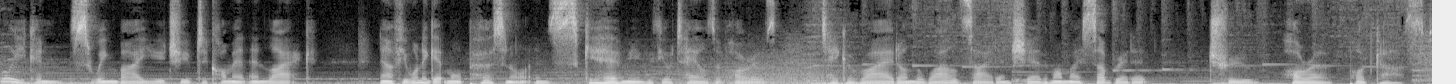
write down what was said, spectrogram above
Or you can swing by YouTube to comment and like. Now, if you want to get more personal and scare me with your tales of horrors, take a ride on the wild side and share them on my subreddit, True Horror Podcast.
